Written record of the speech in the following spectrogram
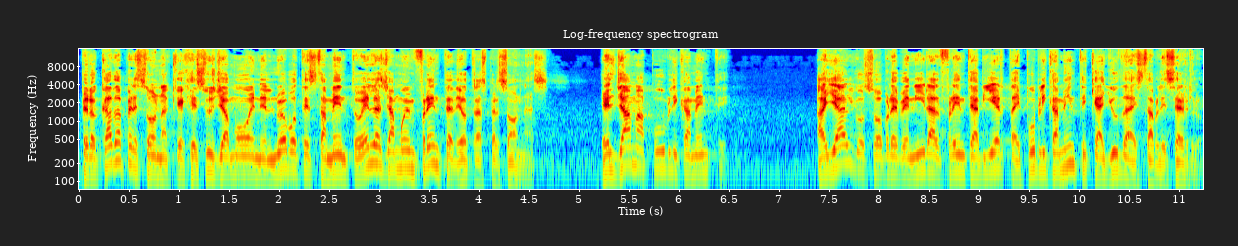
Pero cada persona que Jesús llamó en el Nuevo Testamento, Él las llamó enfrente de otras personas. Él llama públicamente. Hay algo sobre venir al frente abierta y públicamente que ayuda a establecerlo.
